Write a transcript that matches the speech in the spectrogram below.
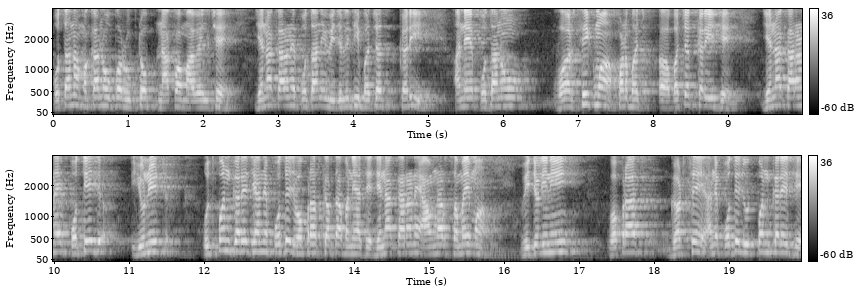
પોતાના મકાનો ઉપર રૂપટોપ નાખવામાં આવેલ છે. જેના કારણે પોતાની વીજળીથી બચત કરી અને પોતાનું વાર્ષિકમાં પણ બચ બચત કરી છે. જેના કારણે પોતે જ યુનિટ ઉત્પન્ન કરે છે અને પોતે જ વપરાશકર્તા બન્યા છે. જેના કારણે આવનાર સમયમાં વીજળીની વપરાશ ઘટશે અને પોતે જ ઉત્પન્ન કરે છે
